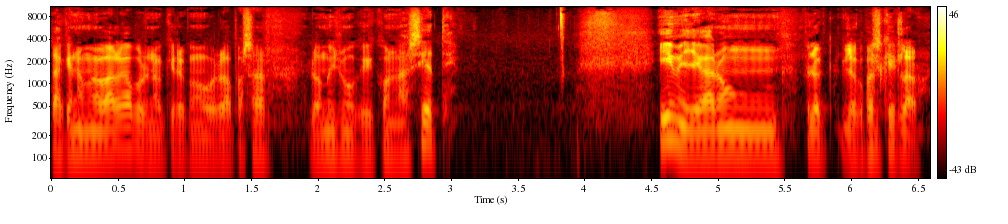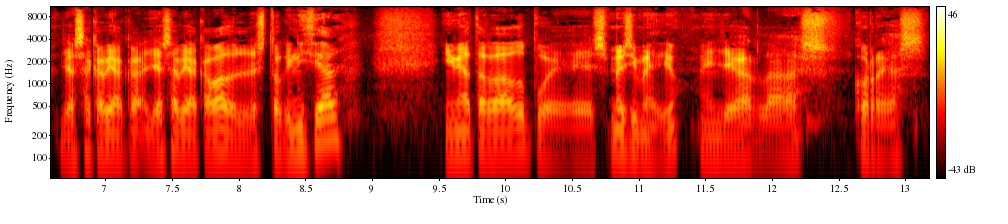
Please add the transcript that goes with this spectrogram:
la que no me valga porque no quiero que me vuelva a pasar lo mismo que con la 7. Y me llegaron, lo, lo que pasa es que claro, ya se, había, ya se había acabado el stock inicial y me ha tardado pues mes y medio en llegar las correas.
